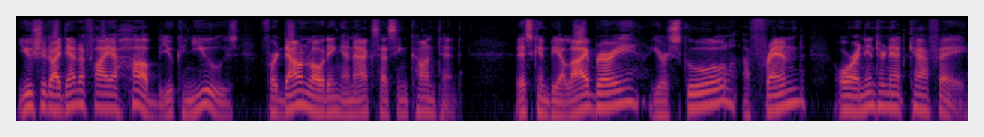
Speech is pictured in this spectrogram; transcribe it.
you should identify a hub you can use for downloading and accessing content. This can be a library, your school, a friend, or an internet cafe.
